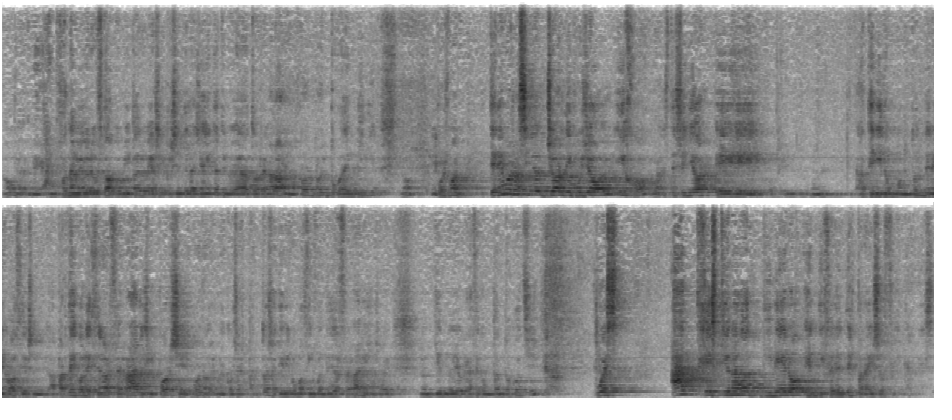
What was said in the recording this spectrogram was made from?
¿no? A fondo me hubiera gustado que mi padre hubiera sido presidente de la Generalitat y me hubiera dado todo regalado, a lo mejor, ¿no? Un poco de envidia, ¿no? Pues bueno, tenemos al señor Jordi Pujol, hijo, este señor eh, ha tenido un montón de negocios, aparte de coleccionar Ferraris y Porsches, bueno, es una cosa espantosa, tiene como 52 Ferraris, no, no entiendo yo qué hace con tanto coche, pues ha gestionado dinero en diferentes paraísos fiscales.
